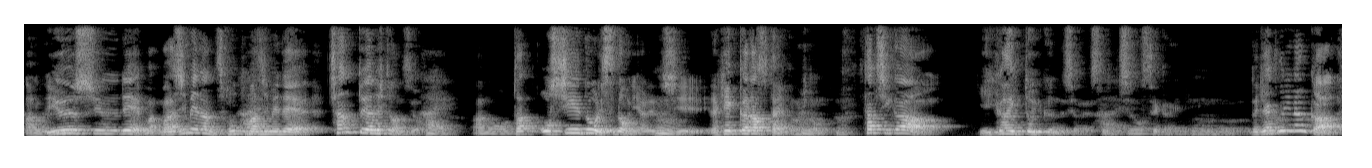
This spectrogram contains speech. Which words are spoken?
あの、優秀で、ま、真面目なんです。本当真面目で、はい、ちゃんとやる人なんですよ。はい。あの、た、教え通り素直にやれるし、うん、結果出すタイプの人たちが、意外と行くんですよね、そっちの世界に。はいで逆になんか、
